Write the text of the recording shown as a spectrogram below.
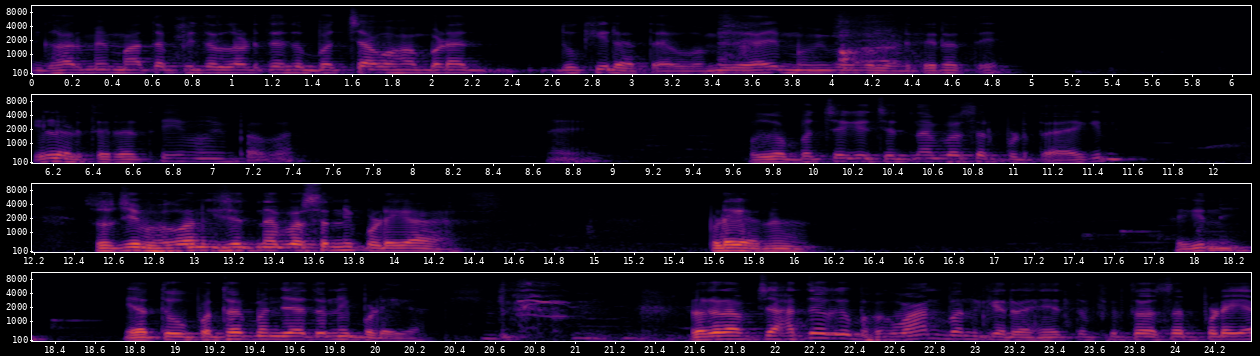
घर में माता पिता लड़ते हैं तो बच्चा वहाँ बड़ा दुखी रहता है वो। हमें तो यार मम्मी पापा लड़ते रहते। ये लड़ते रहते हैं मम्मी पापा है? उसका बच्चे के चेतना पर असर पड़ता है कि नहीं? सोचिए, भगवान की चेतना पर असर नहीं पड़ेगा। पड़ेगा ना? है कि नहीं? या तो वो पत्थर बन जाए तो नहीं पड़ेगा। अगर आप चाहते हो कि भगवान बन के रहें तो फिर तो असर पड़ेगा।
